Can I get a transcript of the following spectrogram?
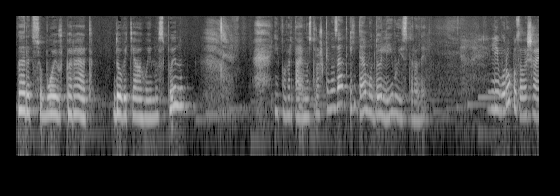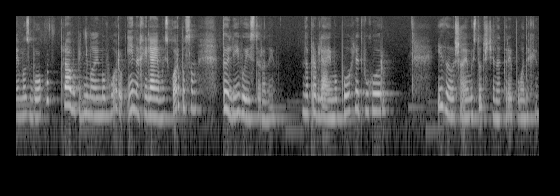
перед собою вперед, довитягуємо спину. І повертаємось трошки назад і йдемо до лівої сторони. Ліву руку залишаємо збоку, вправо піднімаємо вгору і нахиляємось корпусом до лівої сторони. Направляємо погляд вгору і залишаємось тут ще на три подихи.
